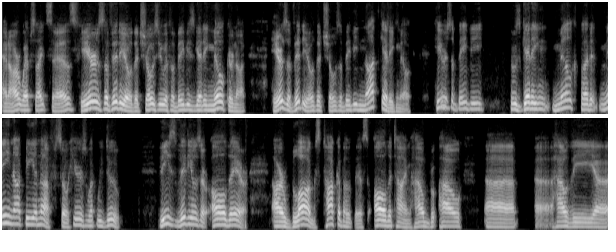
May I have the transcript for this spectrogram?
And our website says, here's the video that shows you if a baby's getting milk or not. Here's a video that shows a baby not getting milk here's a baby who's getting milk, but it may not be enough. So here's what we do. These videos are all there. Our blogs talk about this all the time. How how uh, uh, how the uh,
